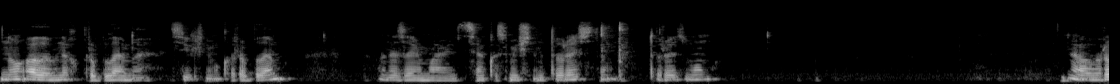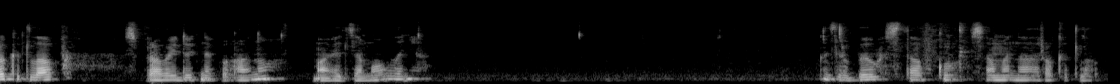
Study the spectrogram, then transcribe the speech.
Ну, але в них проблеми з їхнім кораблем. Вони займаються космічним туристом, туризмом. А в Rocket Lab справи йдуть непогано, мають замовлення. Зробив ставку саме на Rocket Lab.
